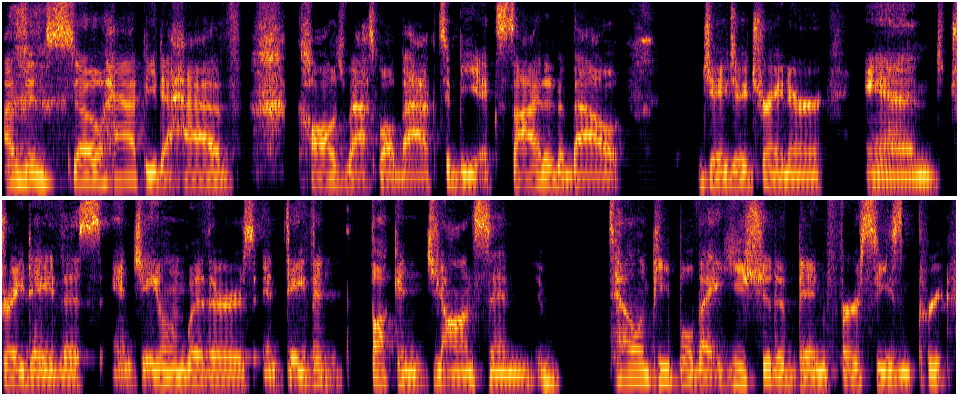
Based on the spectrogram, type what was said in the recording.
I've been so happy to have college basketball back, to be excited about JJ Traynor and Dre Davis and Jae'Lyn Withers and David fucking Johnson telling people that he should have been first season pre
